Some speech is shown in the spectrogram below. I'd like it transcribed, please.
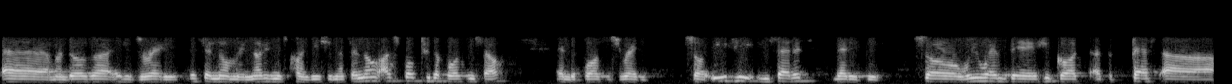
uh, Mandoza is ready, they say, no, man, not in this condition. I said, no, I spoke to the boss himself, and the boss is ready. So if he, he said it, let it be. So we went there. He got uh, the best uh,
